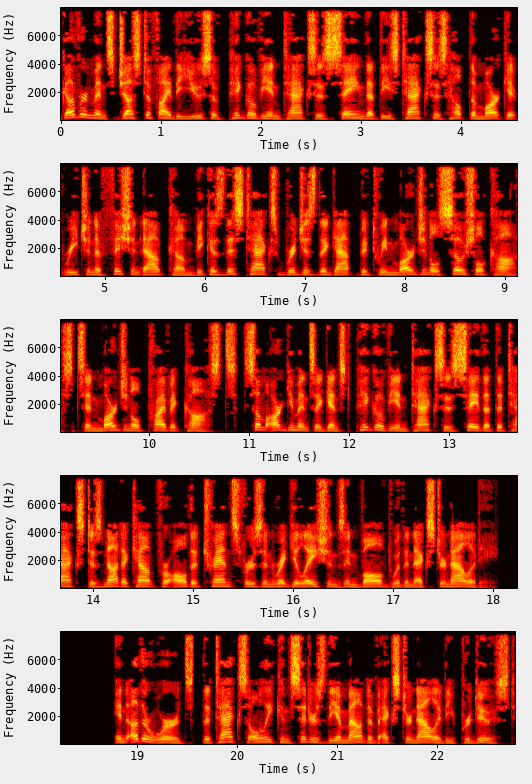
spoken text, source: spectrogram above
Governments justify the use of Pigovian taxes saying that these taxes help the market reach an efficient outcome because this tax bridges the gap between marginal social costs and marginal private costs. Some arguments against Pigovian taxes say that the tax does not account for all the transfers and regulations involved with an externality. In other words, the tax only considers the amount of externality produced.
